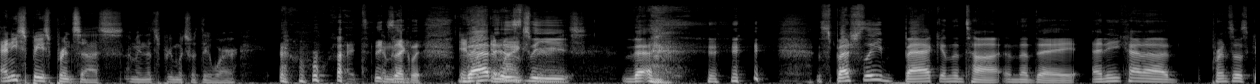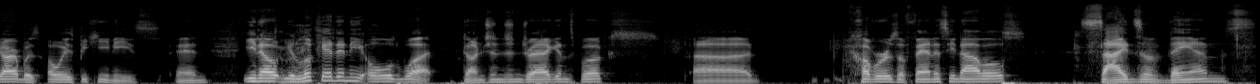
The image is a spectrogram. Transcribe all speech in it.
any space princess. I mean, that's pretty much what they were. right. Exactly. In, That in my is the that especially back in the time in the day any kind of princess garb was always bikinis and you know you look at any old what dungeons and dragons books uh covers of fantasy novels sides of vans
